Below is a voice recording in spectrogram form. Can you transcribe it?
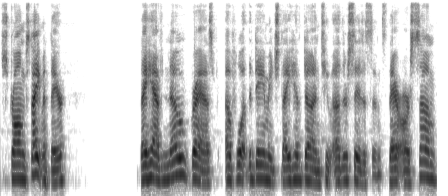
strong statement there. They have no grasp of what the damage they have done to other citizens. There are some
